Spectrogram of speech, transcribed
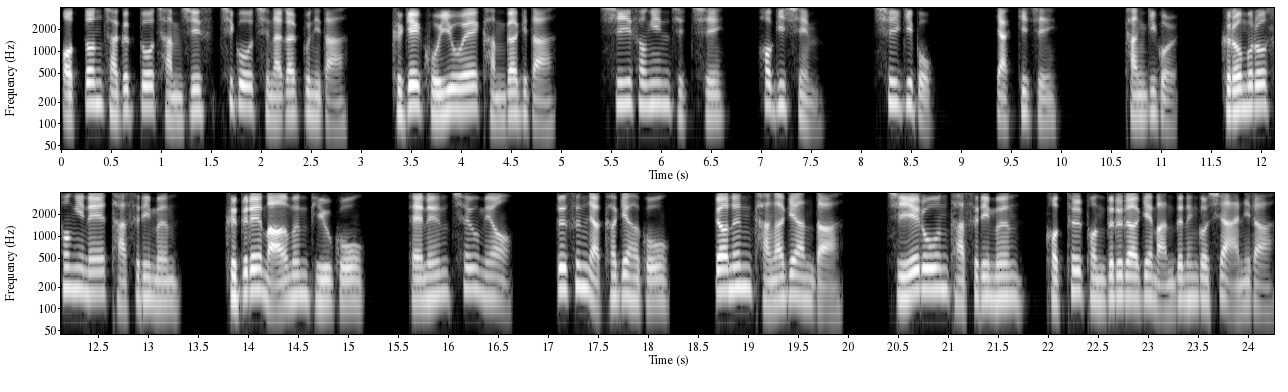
어떤 자극도 잠시 스치고 지나갈 뿐이다. 그게 고이호의 감각이다. 시성인 지치, 허기심, 실기복, 약기지, 강기골. 그러므로 성인의 다스림은 그들의 마음은 비우고 배는 채우며 뜻은 약하게 하고 뼈는 강하게 한다. 지혜로운 다스림은 겉을 번드르르하게 만드는 것이 아니라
